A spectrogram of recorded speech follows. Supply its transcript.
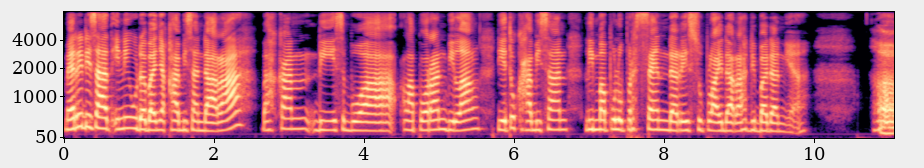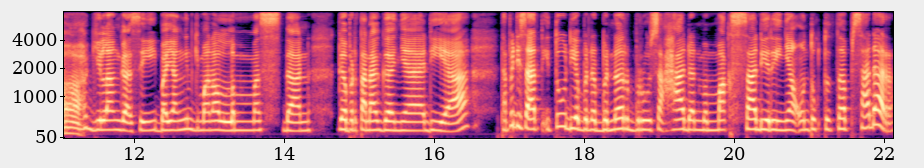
Mary di saat ini udah banyak kehabisan darah, bahkan di sebuah laporan bilang dia itu kehabisan 50% dari suplai darah di badannya. Ah, gila nggak sih? Bayangin gimana lemes dan gak bertenaganya dia. Tapi di saat itu dia benar-benar berusaha dan memaksa dirinya untuk tetap sadar.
